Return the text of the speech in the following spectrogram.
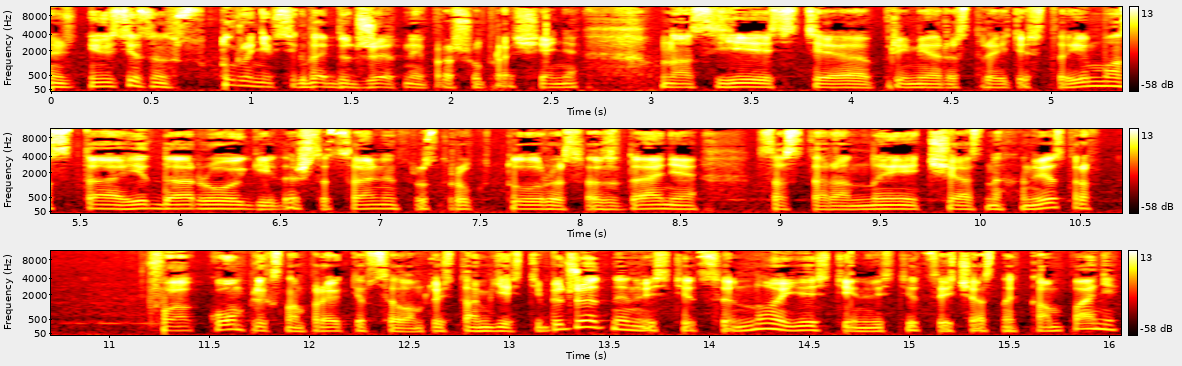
есть инвестиции в инфраструктуру не всегда бюджетные, прошу прощения. У нас есть э, примеры строительства и моста, и дороги, и даже социальной инфраструктуры, создания со стороны частных инвесторов в комплексном проекте в целом. То есть там есть и бюджетные инвестиции, но есть и инвестиции частных компаний.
